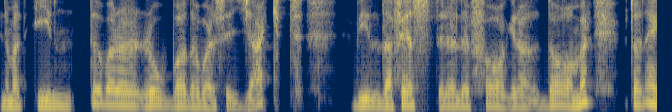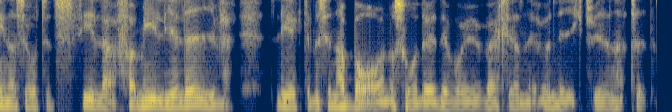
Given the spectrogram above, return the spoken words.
genom att inte vara road av vare sig jakt, vilda fester eller fagra damer, utan ägnade sig åt ett stilla familjeliv, lekte med sina barn och så. Det, det var ju verkligen unikt vid den här tiden.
